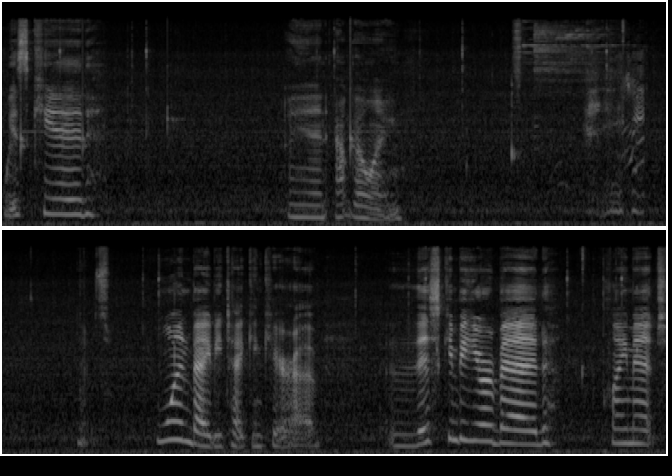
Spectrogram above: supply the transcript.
Whiz Kid. And outgoing. There's one baby taken care of. This can be your bed. Claim it.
